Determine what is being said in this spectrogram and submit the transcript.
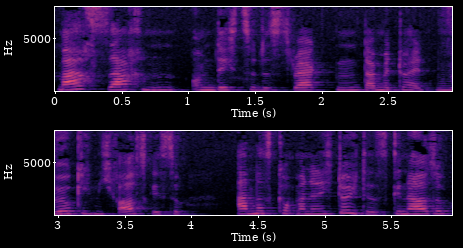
mach Sachen, um dich zu distracten, damit du halt wirklich nicht rausgehst. So, anders kommt man da nicht durch. Das ist genauso,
